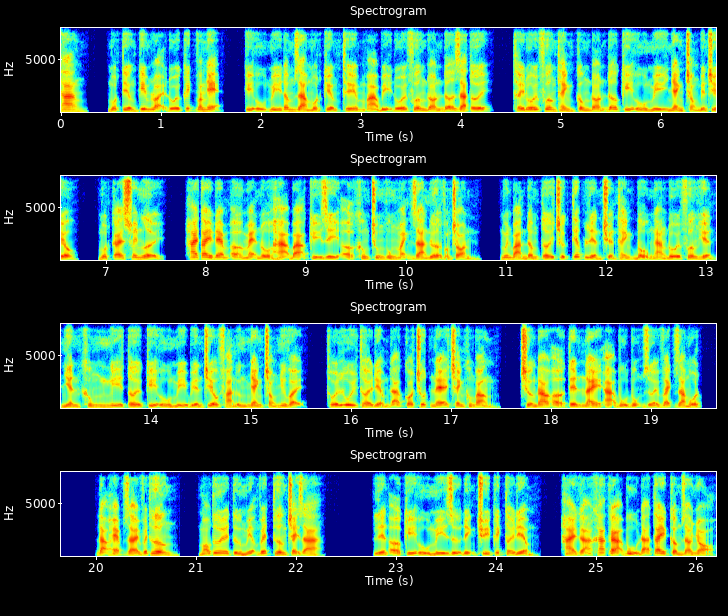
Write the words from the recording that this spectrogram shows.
thang, một tiếng kim loại đối kích văng nhẹ, kỳ u mì đâm ra một kiếm thế mà bị đối phương đón đỡ ra tới, thấy đối phương thành công đón đỡ kỳ u mì nhanh chóng biến chiêu, một cái xoay người, hai tay đem ở mẹ nổ hạ bạ kỳ gì ở không trung vung mạnh ra nửa vòng tròn, nguyên bản đâm tới trực tiếp liền chuyển thành bầu ngang đối phương hiển nhiên không nghĩ tới kỳ u mì biến chiêu phản ứng nhanh chóng như vậy, thối lui thời điểm đã có chút né tránh không bằng, trường đao ở tên này ạ bụ bụng dưới vạch ra một đạo hẹp dài vết thương, máu tươi từ miệng vết thương chảy ra. Liền ở kỳ u mì dự định truy kích thời điểm, hai gã khác ạ bụ đã tay cầm dao nhỏ,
